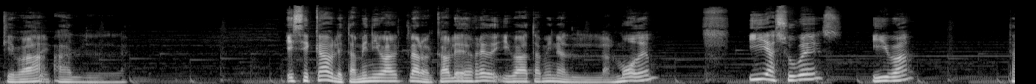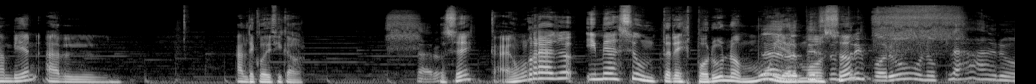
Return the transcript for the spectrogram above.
que va Sí. al ese cable también iba, claro, el cable de red iba también al, al modem y a su vez iba también al al decodificador. Claro. Entonces cae un rayo y me hace un 3x1 muy Claro, hermoso. un 3 por 1 claro.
